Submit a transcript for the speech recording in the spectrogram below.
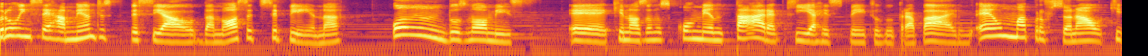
Para o encerramento especial da nossa disciplina, um dos nomes é, que nós vamos comentar aqui a respeito do trabalho é uma profissional que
